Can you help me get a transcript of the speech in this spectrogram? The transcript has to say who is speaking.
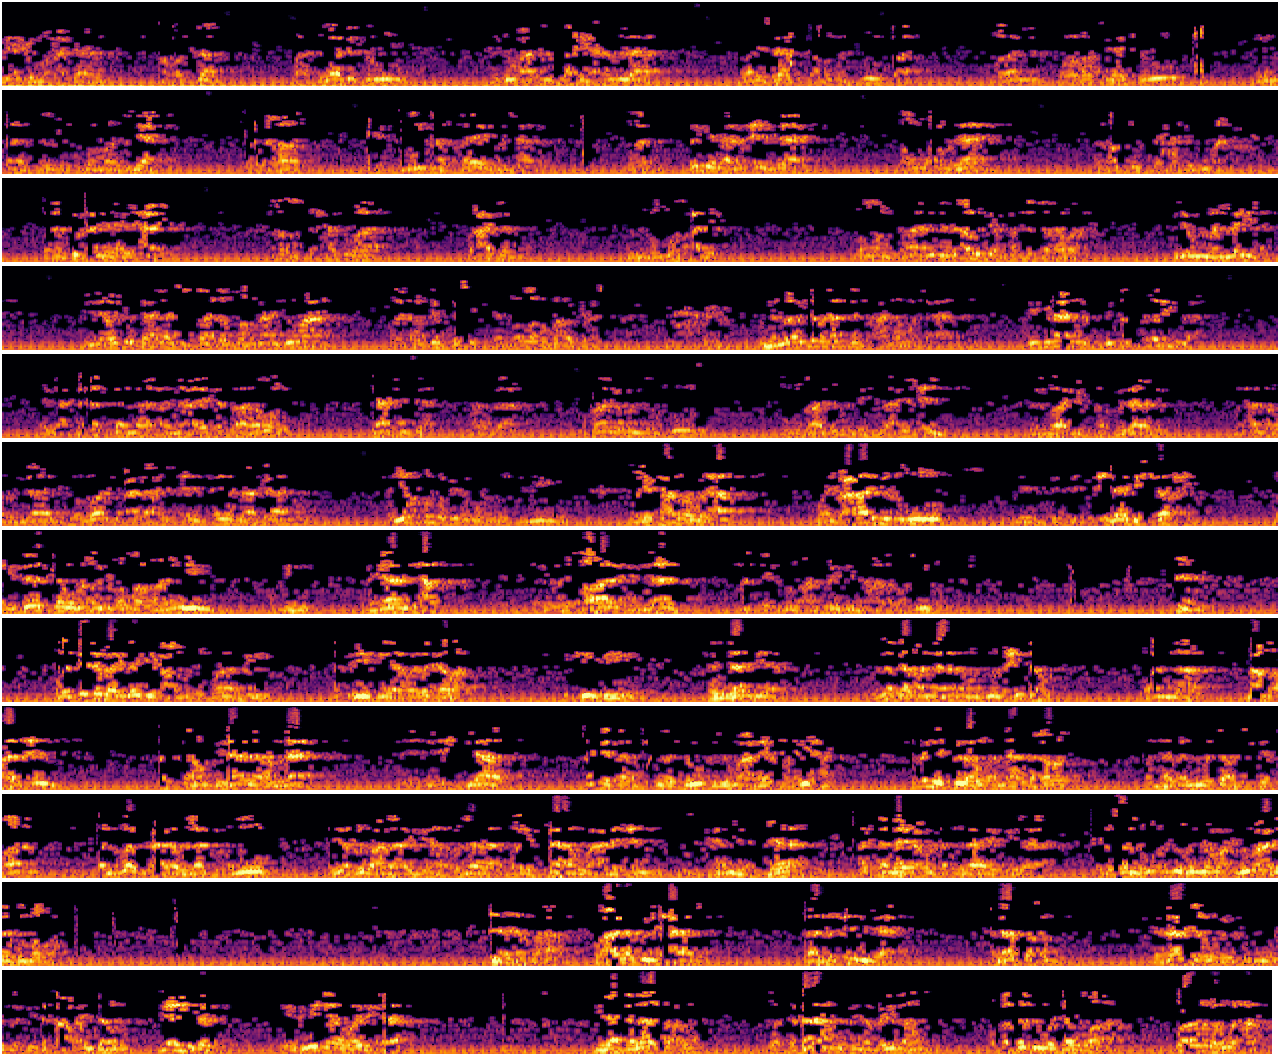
Speaker 1: فيها جمعتان أو أكثر لا تدرون جمعه صحيحه ام لا وهل سابقه مسبوقه وهل وفر فيها الشروط فإما وفر زياده والغرض منكر لا يجوز هذا وقد بين أهل العلم ذلك واوضحوا ذلك فالاصل صحه الجمعه ولم تفعل الا لحاجه الاصل صحتها وعدم الوضوء عليه والله تعالى ان الاوجب خمس صلوات اليوم والليله إذا اوجبت على نفسك صلاة الظهر مع الجمعة وان اوجبت ستا والله ما اوجب انما اوجب خمسه سبحانه وتعالى. في اجماع المسلمين والاجماع إذا اعتقدت ان عليك صلاة ظهر ثالثه هذا مخالف للنصوص ومخالف لإجماع العلم. فالواجب ترك ذلك والحذر من ذلك والواجب على أهل العلم أينما كانوا أن ينظروا في أمور المسلمين ويتحروا الحق ويعالجوا الأمور بالعلاج الشرعي ويتذكروا ما أوجب الله عليهم من بيان الحق. والاقامه للناس حتى يكون على البينه على البصيره وقد كتب الي بعض الأخوان في أفريقيا وذكر في تنزانيا وذكر أن هذا موجود عندهم وأن بعض أهل العلم أفتهم بهذا هناك. للاحتياط قد أن تكون الجمعة غير صحيحة. فبينت له أن هذا غلط وأن هذا من وساوس الشيطان والواجب على ولاة الأمور ان يقضوا على ايدي هؤلاء ويتفاهموا على العلم في هذه الأشياء حتى لا يعود أولئك إلى يصلوا ثم الله وعلى كل حال أهل العلم إذا تناصحوا وتذاكروا في الأمور التي تقع عندهم في اي بلد في افريقيا وغيرها إذا تناصحوا وتفاهموا فيما بينهم وقصدوا وجه الله ظهر لهم الحق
